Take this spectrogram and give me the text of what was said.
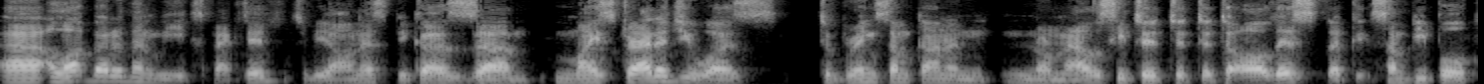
Uh, a lot better than we expected, to be honest, because um, my strategy was to bring some kind of normalcy to, to, to, to all this. Like some people,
